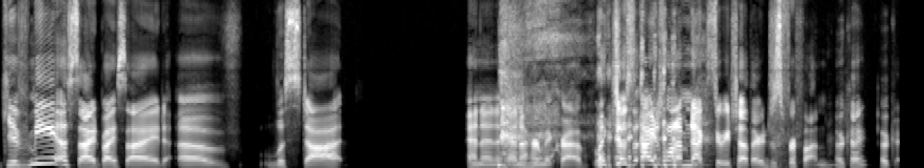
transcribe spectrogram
Give me a side by side of Lestat and a and a hermit crab. Like just I just want them next to each other just for fun. Okay. Okay.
